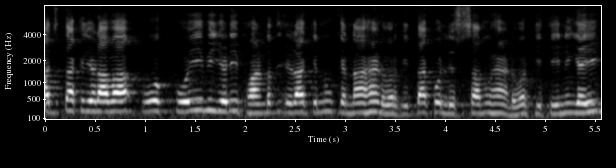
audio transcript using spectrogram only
ਅੱਜ ਤੱਕ ਜਿਹੜਾ ਵਾ, ਉਹ ਕੋਈ ਵੀ ਜਿਹੜੀ ਫੰਡ ਜਿਹੜਾ ਕਿਹਨੂੰ ਕਿੰਨਾ ਹੈਂਡਓਵਰ ਕੀਤਾ, ਕੋਈ ਲਿਸਟ ਸਾਨੂੰ ਹੈਂਡਓਵਰ ਕੀਤੀ ਨਹੀਂ ਗਈ।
